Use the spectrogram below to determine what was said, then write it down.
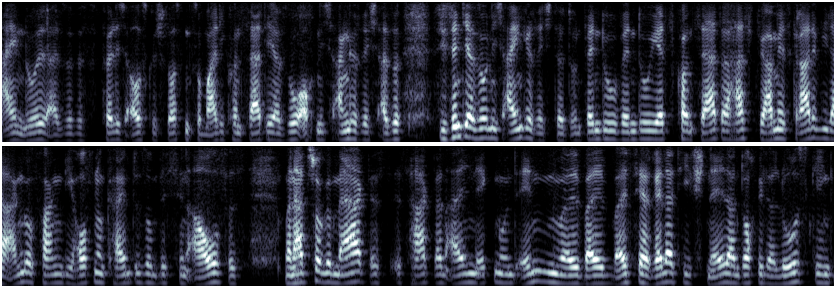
Nein, null. Also das ist völlig ausgeschlossen, zumal die Konzerte ja so auch nicht angerichtet, also sie sind ja so nicht eingerichtet. Und wenn du, wenn du jetzt Konzerte hast, wir haben jetzt gerade wieder angefangen, die Hoffnung keimte so ein bisschen auf. Es, man hat schon gemerkt, es, es hakt an allen Ecken und Enden, weil, weil, weil es ja relativ schnell dann doch wieder losging.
